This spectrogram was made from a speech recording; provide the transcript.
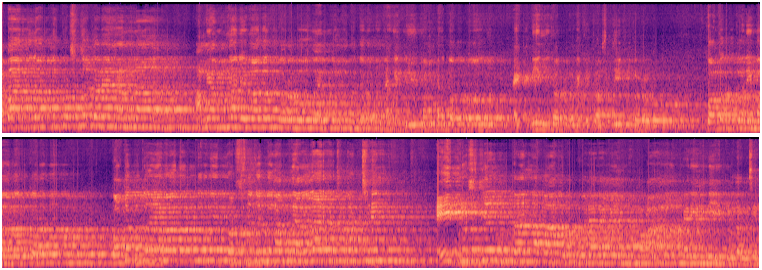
এবার আপনি প্রশ্ন করেন, আল্লাহ, আমি আপনার ইবাদত করব এক নাকি দুই ঘণ্টা করব, একদিন করব নাকি দশ দিন করব, কতক্ষণ ইবাদত করব, কতক্ষণ ইবাদত করব প্রশ্ন যখন আপনি আল্লাহর কাছে করছেন, এই প্রশ্নের উত্তর আল্লাহ দিয়ে বলেছেন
